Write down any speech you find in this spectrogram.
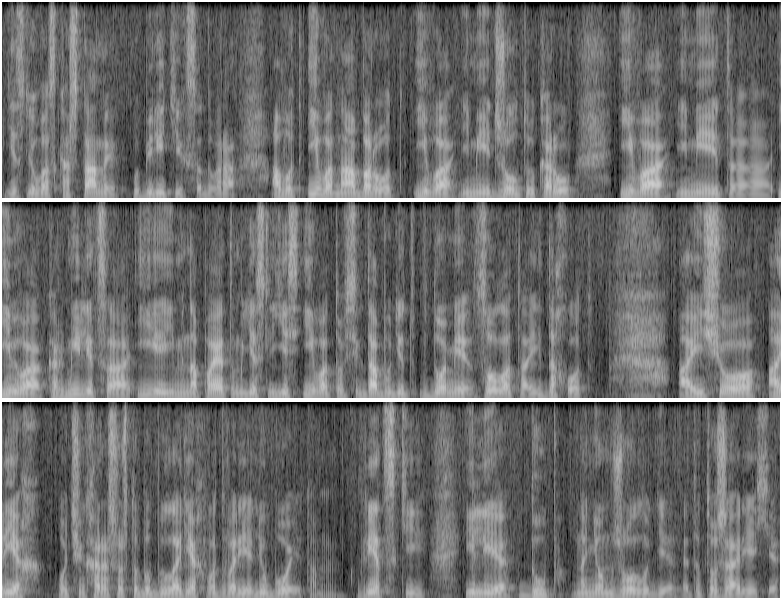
Если у вас каштаны, уберите их со двора. А вот ива наоборот, ива имеет желтую кору, ива имеет э, ива кормилица, и именно поэтому, если есть ива, то всегда будет в доме золото и доход. А еще орех очень хорошо, чтобы был орех во дворе, любой, там, грецкий или дуб, на нем желуди, это тоже орехи.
